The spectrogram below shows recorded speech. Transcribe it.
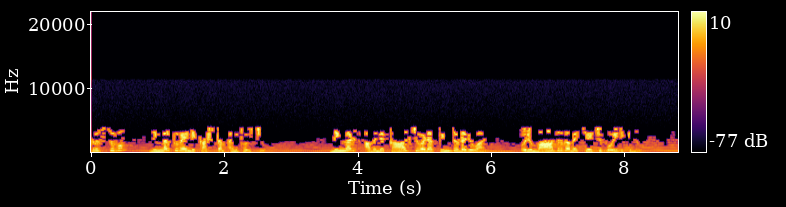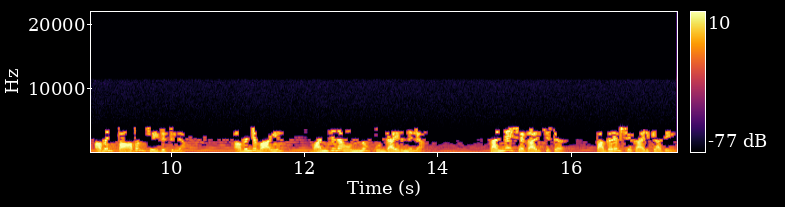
ക്രിസ്തുവും നിങ്ങൾക്ക് വേണ്ടി കഷ്ടം അനുഭവിച്ചു. നിങ്ങൾ അവന്റെ കാൽച്ചുവട ചുവട് പിന്തുടരുവാൻ ഒരു മാതൃക വെച്ചേച്ചു പോയിരിക്കുന്നു. അവൻ പാപം ചെയ്തിട്ടില്ല. അവന്റെ വായിൽ വഞ്ചന ഒന്നും ഉണ്ടായിരുന്നില്ല. തന്നെ ശകാരിച്ചിട്ട് പകരം ശകാരിക്കാതെയും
